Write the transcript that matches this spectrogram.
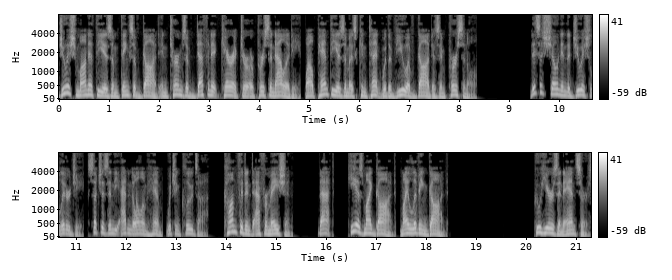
Jewish monotheism thinks of God in terms of definite character or personality, while pantheism is content with a view of God as impersonal. This is shown in the Jewish liturgy, such as in the Adon Olam hymn, which includes a confident affirmation that, "...he is my God, my living God who hears and answers."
